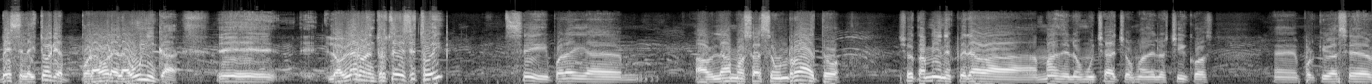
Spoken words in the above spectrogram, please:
vez en la historia, por ahora la única, ¿lo hablaron entre ustedes esto hoy? Sí, por ahí hablamos hace un rato. Yo también esperaba más de los muchachos, más de los chicos, eh, porque iba a ser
